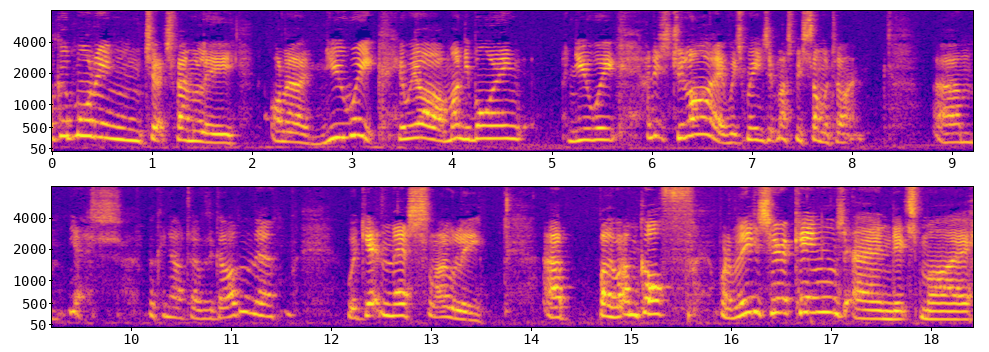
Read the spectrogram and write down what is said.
good morning, church family, on a new week. Here we are, Monday morning, a new week, and it's July, which means it must be summertime. Um, yes, looking out over the garden, we're getting there slowly. Uh, by the way, I'm Goff, one of the leaders here at King's, and it's my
